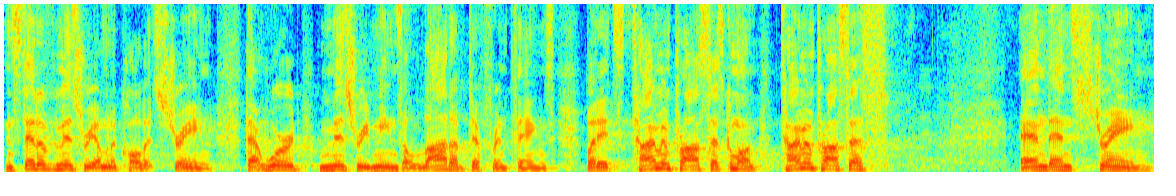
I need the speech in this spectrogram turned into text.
Instead of misery, I'm gonna call it strain. That word misery means a lot of different things, but it's time and process. Come on, time and process, and then strain.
